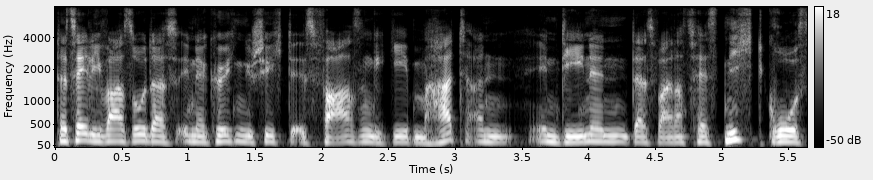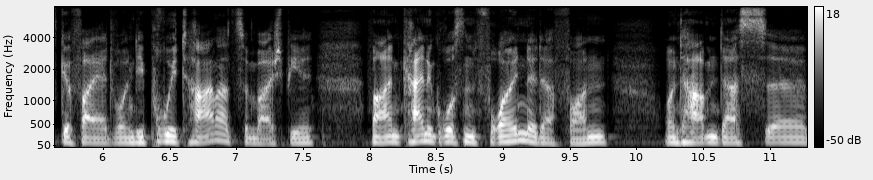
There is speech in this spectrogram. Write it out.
Tatsächlich war es so, dass in der Kirchengeschichte es Phasen gegeben hat, an, in denen das Weihnachtsfest nicht groß gefeiert wurde. Die Puritaner zum Beispiel waren keine großen Freunde davon und haben das äh,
